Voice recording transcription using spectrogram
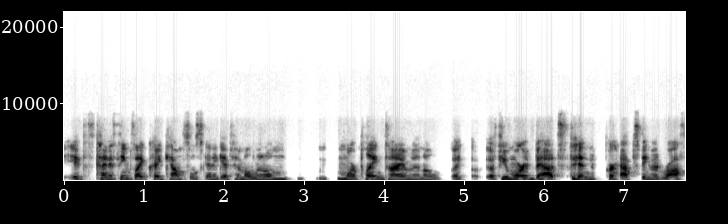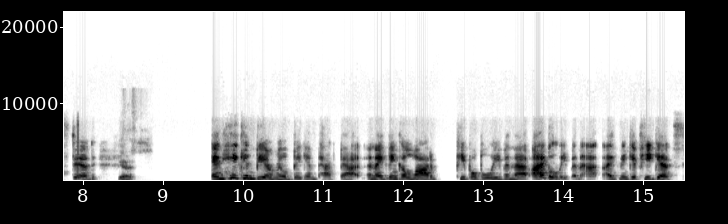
it kind of seems like Craig Counsell is going to give him a little m- more playing time and a like a few more at bats than perhaps David Ross did. Yes. And he can be a real big impact bat. And I think a lot of people believe in that. I believe in that. I think if he gets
